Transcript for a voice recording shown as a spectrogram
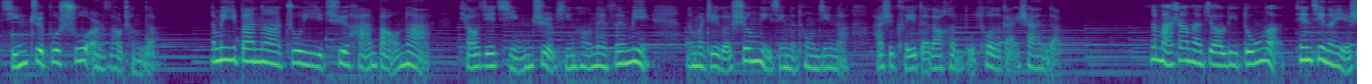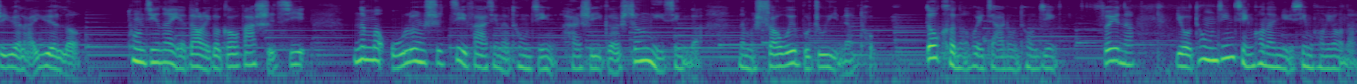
情志不舒而造成的。那么一般呢，注意祛寒保暖，调节情志，平衡内分泌，那么这个生理性的痛经呢，还是可以得到很不错的改善的。那马上呢就要立冬了，天气呢也是越来越冷，痛经呢也到了一个高发时期。那么无论是继发性的痛经，还是一个生理性的，那么稍微不注意呢，痛。都可能会加重痛经，所以呢，有痛经情况的女性朋友呢，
